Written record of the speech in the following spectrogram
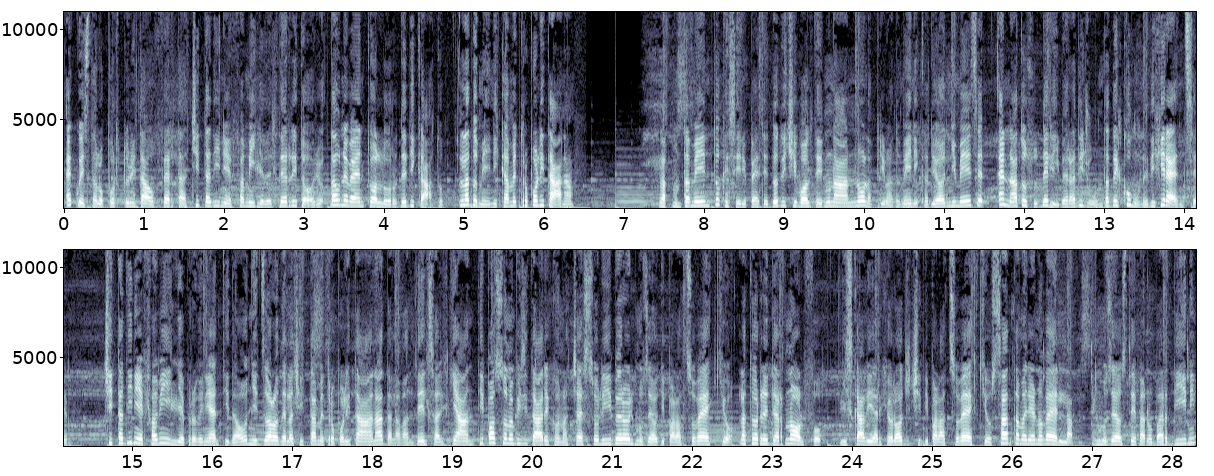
È questa l'opportunità offerta a cittadini e famiglie del territorio da un evento a loro dedicato, la Domenica Metropolitana. L'appuntamento, che si ripete 12 volte in un anno, la prima domenica di ogni mese, è nato su delibera di giunta del comune di Firenze. Cittadini e famiglie provenienti da ogni zona della città metropolitana, dalla Valdelsa al Chianti, possono visitare con accesso libero il Museo di Palazzo Vecchio, la Torre di Arnolfo, gli scavi archeologici di Palazzo Vecchio, Santa Maria Novella, il Museo Stefano Bardini,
